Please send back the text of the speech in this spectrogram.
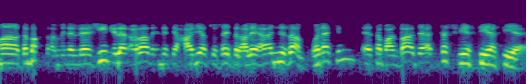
ما تبقى من اللاجئين إلى الأراضي التي حاليا تسيطر عليها النظام. ولكن طبعا بعد التسويه السياسية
